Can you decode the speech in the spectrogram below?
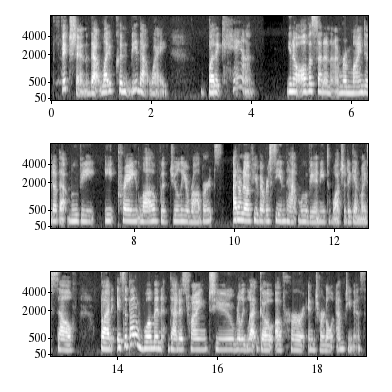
fiction that life couldn't be that way, but it can. You know, all of a sudden, I'm reminded of that movie Eat, Pray, Love with Julia Roberts. I don't know if you've ever seen that movie. I need to watch it again myself but it's about a woman that is trying to really let go of her internal emptiness.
